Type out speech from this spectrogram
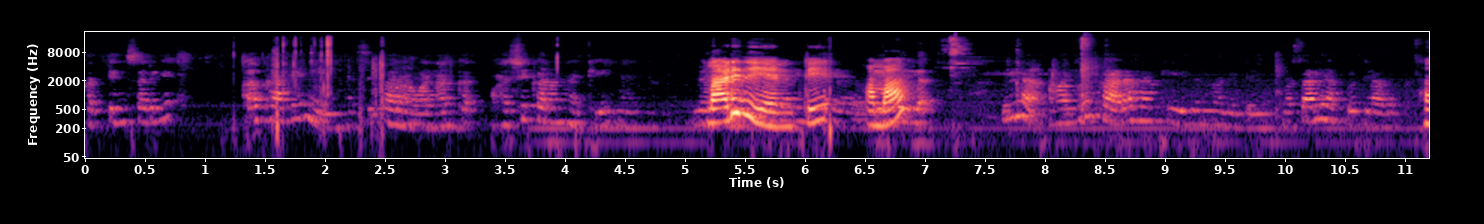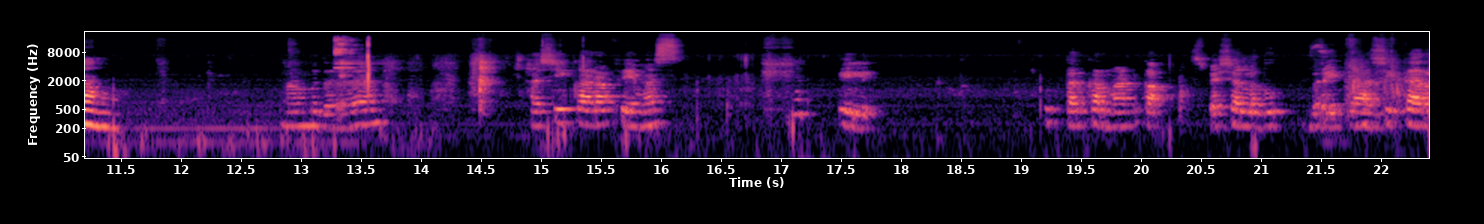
ಕಟ್ಟಿನ ಸಾರಿಗೆ? ಅದಕ್ಕೆ ಹಾಕಿನಿ ಹಸಿ ಖಾರ ಒಣ ಹಸಿ ಖಾರನ ಹಾಕಿ. ಮಾಡಿದಿ ಆಂಟಿ? ಅಮ್ಮ? ಇಲ್ಲ ಹಾಗೆ ಖಾರ ಹಾಕಿ ಇದನ್ನ ಮಾಡಿದ್ದೇನೆ ಮಸಾಲೆ ಹಾಕ್ಬೇಕಲ್ಲ ಅದಕ್ಕೆ. ಹಾಂ. ನಮ್ಮದ ಹಸಿ ಖಾರ ಫೇಮಸ್ ಇಲ್ಲಿ ಉತ್ತರ ಕರ್ನಾಟಕ ಸ್ಪೆಷಲ್ ಅದು. ಬರೀ ಹಸಿ ಖಾರ.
